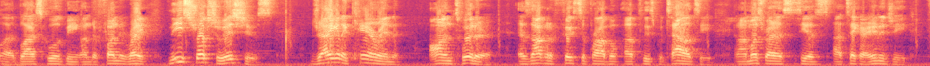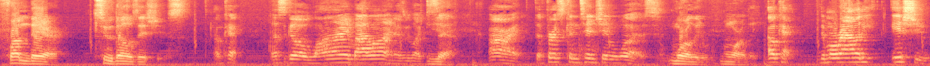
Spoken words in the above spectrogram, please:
uh, black schools being underfunded, right? These structural issues, dragging a Karen on Twitter is not going to fix the problem of police brutality, and I'd much rather see us uh, take our energy from there to those issues. Okay, let's go line by line, as we like to say. Yeah. All right, the first contention was Morally, morally, okay, the morality issue,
